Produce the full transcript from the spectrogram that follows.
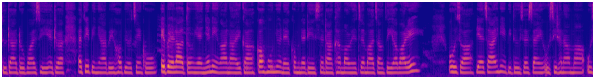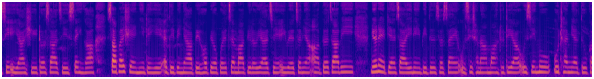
သုတတို့ပွားစီအတွက်အသိပညာပေးဟောပြောခြင်းကိုဧပြီလ3ရက်ညနေ9:00နာရီကကော့မှုမြို့နယ် Community Center ခန်းမတွင်ကျင်းပကြောင်းသိရပါတယ်။။ အိုစွာပြန်ကြားရေးနှင့်ပြည်သူ့ဆက်ဆံရေးဦးစီးဌာနမှဦးစီးအရာရှိဒေါ်စာကြီးစိန်ကစာဖတ်ရှင်မြင့်တင်ရေးအသိပညာပေးဟောပြောပွဲကျင်းပပြုလုပ်ရခြင်းအရွယ်ချက်များအားပြောကြားပြီးမြို့နယ်ပြန်ကြားရေးနှင့်ပြည်သူ့ဆက်ဆံရေးဦးစီးဌာနမှဒုတိယဦးစီးမှုဦးထက်မြတ်သူက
